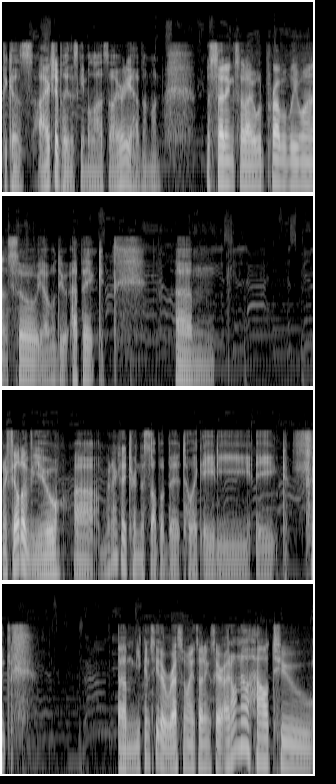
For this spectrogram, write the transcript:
because I actually play this game a lot, so I already have them on the settings that I would probably want. So yeah, we'll do epic. Um, my field of view, uh, I'm gonna actually turn this up a bit to like 88. um, you can see the rest of my settings there. I don't know how to.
